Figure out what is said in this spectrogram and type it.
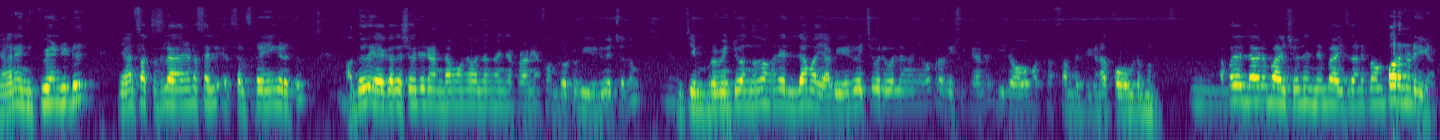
ഞാൻ എനിക്ക് വേണ്ടിയിട്ട് ഞാൻ സക്സസ്ഫുൾ ആകാനായിട്ട് സെൽഫ് ട്രെയിനിങ് എടുത്തു. അത് ഏകദേശം ഒരു രണ്ടോ മൂന്നോ കൊല്ലം കഴിഞ്ഞപ്പോഴാണ് ഞാൻ സ്വന്തമായിട്ട് വീട് വെച്ചതും എനിക്ക് ഇമ്പ്രൂവ്മെന്റ് വന്നതും അങ്ങനെ എല്ലാമായി. ആ വീട് വെച്ച് ഒരു കൊല്ലം കഴിഞ്ഞപ്പോൾ പ്രതീക്ഷിക്കാണ്ട് ഈ ലോകം മൊത്തം സ്തംഭിപ്പിക്കണം ആ കോവിഡ് വന്നു അപ്പൊ അപ്പോൾ എല്ലാവരും ബാധിച്ചു എന്നെയും ബാധിച്ചതാണ് ഇപ്പം പറഞ്ഞുകൊണ്ടിരിക്കണം.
